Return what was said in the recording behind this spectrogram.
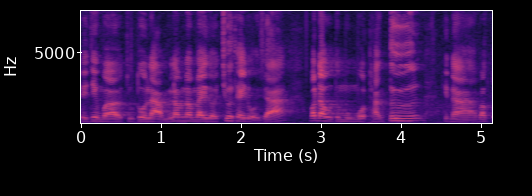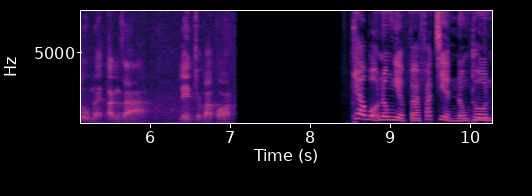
Thế nhưng mà chúng tôi làm 5 năm nay rồi chưa thay đổi giá. Bắt đầu từ mùng 1 tháng 4 thì là bác tôm lại tăng giá lên cho bà con. Theo Bộ Nông nghiệp và Phát triển Nông thôn,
